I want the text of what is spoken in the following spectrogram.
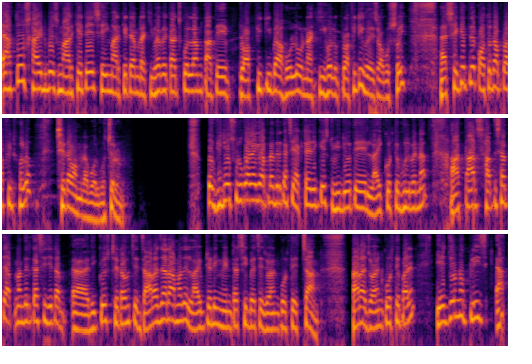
এত সাইড বেস মার্কেটে সেই মার্কেটে আমরা কীভাবে কাজ করলাম, তাতে প্রফিটই বা হলো না কি হলো প্রফিটই হয়েছে অবশ্যই। সেক্ষেত্রে কতটা প্রফিট হলো, সেটাও আমরা বলব। চলুন। তো ভিডিও শুরু করার আগে আপনাদের কাছে একটা রিকোয়েস্ট ভিডিওতে লাইক করতে ভুলবেন না। আর তার সাথে সাথে আপনাদের কাছে যেটা রিকোয়েস্ট সেটা হচ্ছে যারা যারা আমাদের লাইভ ট্রেডিং মেন্টারশিপ ব্যাচে জয়েন করতে চান, তারা জয়েন করতে পারেন। এর জন্য প্লিজ এত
